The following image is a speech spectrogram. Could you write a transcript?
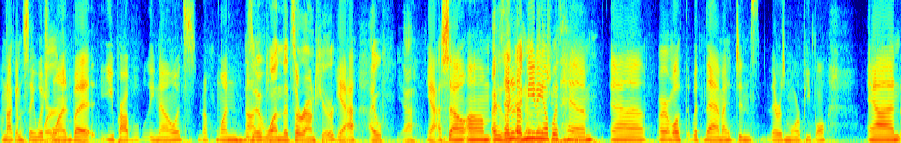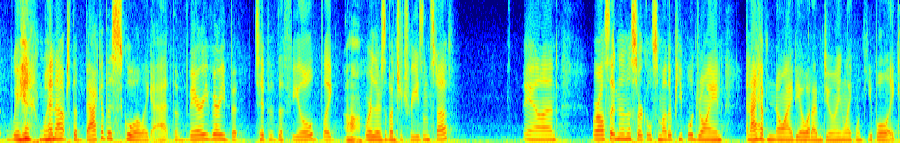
I'm not going to say which Word. one, but you probably know. It's not one Is it one that's around here? Yeah. I Yeah. Yeah, so um, I was like, ended I up meeting up with him, uh, or well, with them. I didn't. There was more people, and we went out to the back of the school, like at the very, very b- tip of the field, like Uh-huh. where there's a bunch of trees and stuff. And we're all sitting in a circle. Some other people join, and I have no idea what I'm doing. Like when people like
